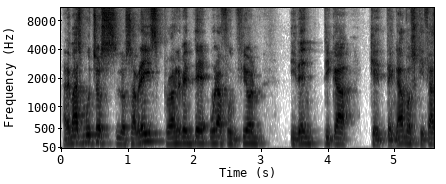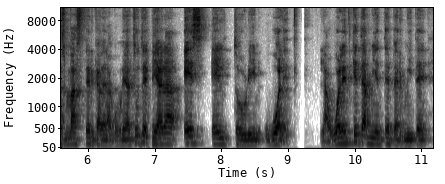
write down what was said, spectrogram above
Además, muchos lo sabréis, probablemente una función idéntica que tengamos quizás más cerca de la comunidad tuteliana es el Turing Wallet, la wallet que también te permite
